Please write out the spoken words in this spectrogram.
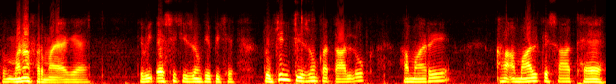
تو منع فرمایا گیا ہے۔ کہ بھی ایسی چیزوں کے پیچھے۔ تو جن چیزوں کا تعلق ہمارے ہاں اعمال کے ساتھ ہے،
